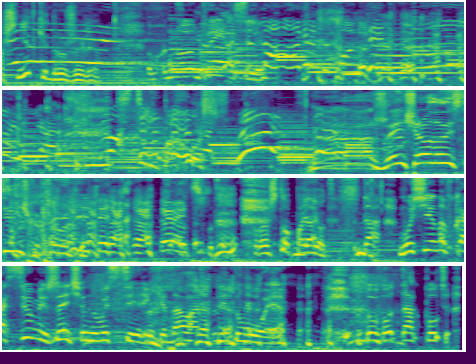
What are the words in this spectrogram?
со Шнитки дружили. Ну, приятели. Стиль похож. А женщина вот эта истеричка? Про что поет? Да, мужчина в костюме, женщина в истерике, да, вошли двое. Вот так получилось.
